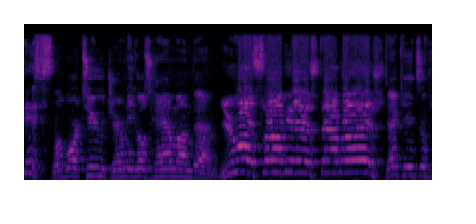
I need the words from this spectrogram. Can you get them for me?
pissed. World War II, Germany goes ham on them. Yugoslavia established. Decades of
